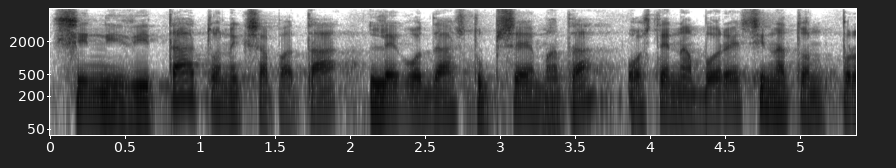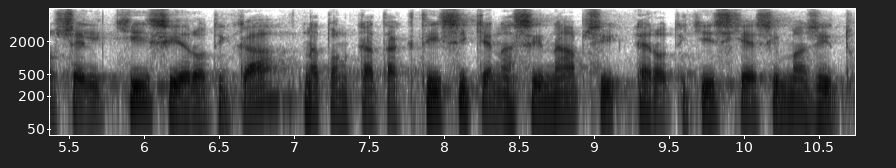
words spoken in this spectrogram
συνειδητά τον εξαπατά λέγοντάς του ψέματα ώστε να μπορέσει να τον προσελκύσει ερωτικά, να τον κατακτήσει και να συνάψει ερωτική σχέση μαζί του.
